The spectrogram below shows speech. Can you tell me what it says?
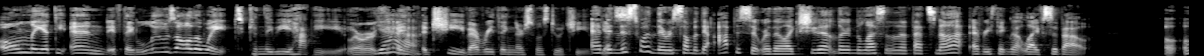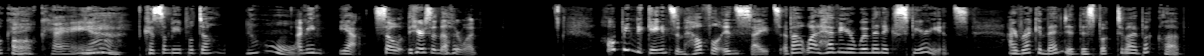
only at the end, if they lose all the weight, can they be happy or Yeah. a- achieve everything they're supposed to achieve. And Yes. in this one, there was some of the opposite where they're like, she didn't learn the lesson that that's not everything that life's about. Oh, okay. Okay. Yeah. Because some people don't. No. I mean, yeah. So here's another one. Hoping to gain some helpful insights about what heavier women experience, I recommended this book to my book club.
